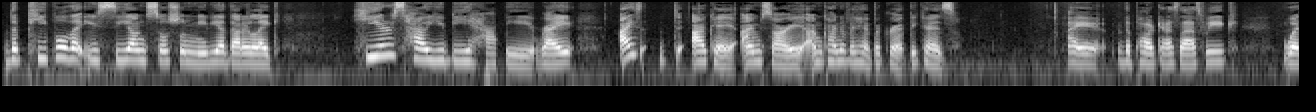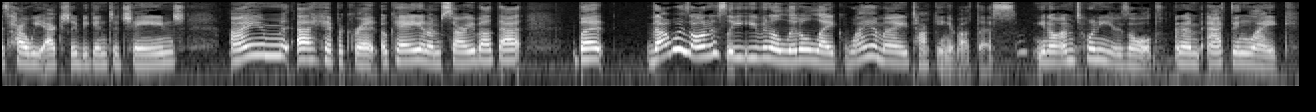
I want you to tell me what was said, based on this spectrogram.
the people that you see on social media that are like here's how you be happy, right? I okay, I'm sorry. I'm kind of a hypocrite because I the podcast last week was how we actually begin to change. I'm a hypocrite, okay? And I'm sorry about that. But that was honestly even a little like, why am I talking about this? You know, I'm 20 years old and I'm acting like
